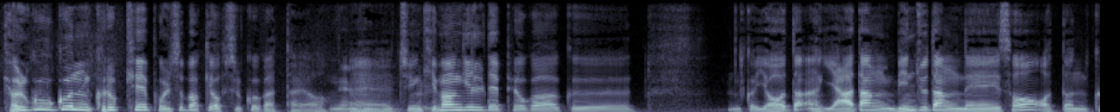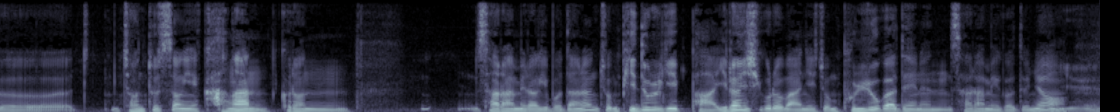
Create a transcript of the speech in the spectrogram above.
결국은 그렇게 볼 수밖에 없을 것 같아요. 네, 예, 지금 그래요. 김한길 대표가 그 그러니까 여당 야당 민주당 내에서 어떤 그 전투성이 강한 그런 사람이라기보다는 좀 비둘기파 이런 식으로 많이 좀 분류가 되는 사람이거든요. 예.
